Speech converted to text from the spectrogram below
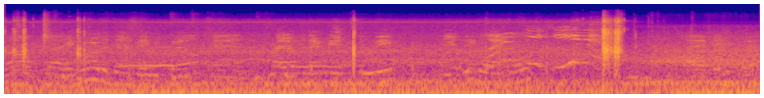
Well, uh, ignore the dead baby quail, and right over there we have Tui, the illegal animal. Uh, baby quail.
